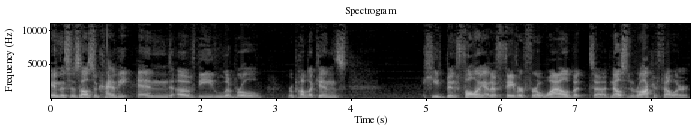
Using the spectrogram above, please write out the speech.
And this was also kind of the end of the liberal Republicans he'd been falling out of favor for a while, but uh, Nelson Rockefeller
